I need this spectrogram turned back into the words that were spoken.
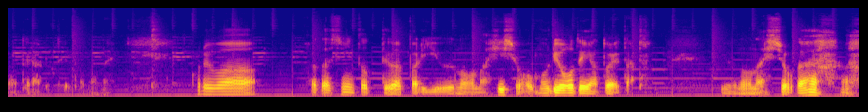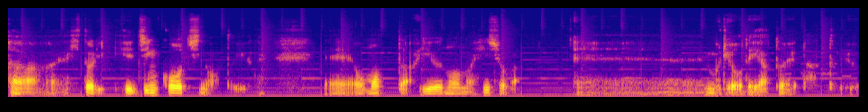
のである程度のね、これは私にとってはやっぱり有能な秘書を無料で雇えたと。有能な秘書が 一人人工知能というね、えー、思った有能な秘書が、えー、無料で雇えたという。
